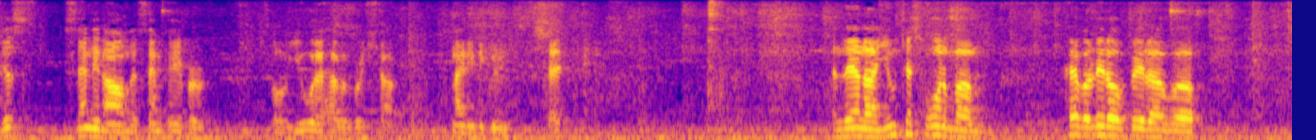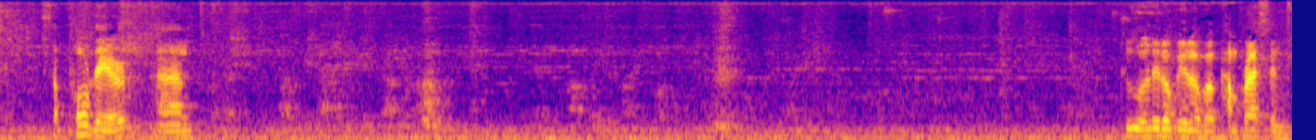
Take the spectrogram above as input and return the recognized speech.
just sand it on the sandpaper. So you will have a very sharp 90 degrees, okay? And then uh, you just want to um, have a little bit of uh, support there and do a little bit of a compression.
